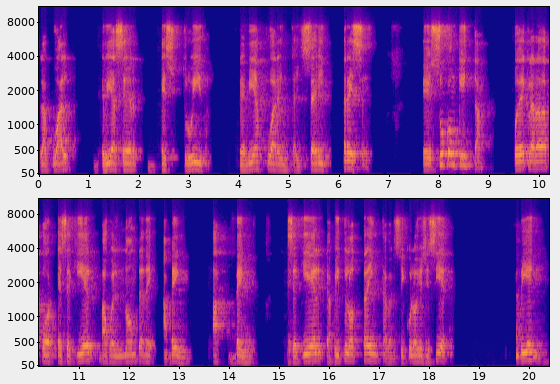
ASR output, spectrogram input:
la cual debía ser destruida. Jeremías 46, 13. Eh, su conquista fue declarada por Ezequiel bajo el nombre de Abén. Abén. Ezequiel capítulo 30, versículo 17. También,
